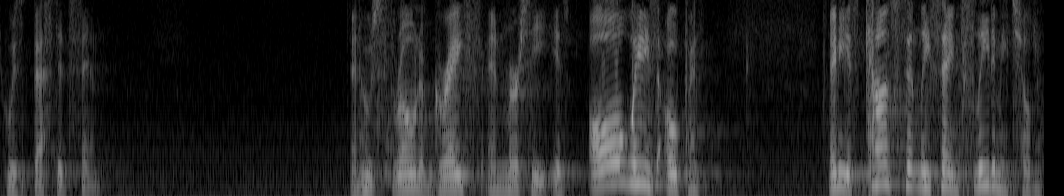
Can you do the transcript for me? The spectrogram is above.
who has bested sin and whose throne of grace and mercy is always open. And he is constantly saying, Flee to me, children.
